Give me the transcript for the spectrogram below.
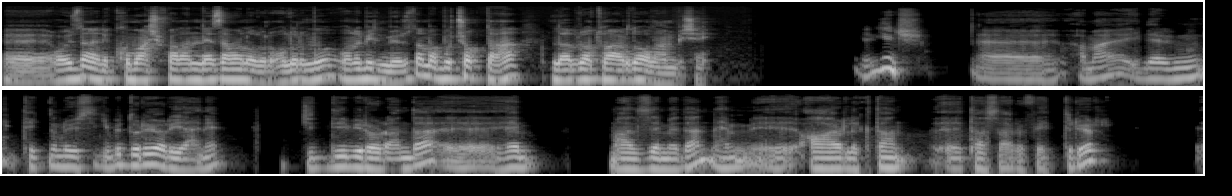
E, o yüzden hani kumaş falan ne zaman olur olur mu onu bilmiyoruz ama bu çok daha laboratuvarda olan bir şey. İlginç. Ee, ama ilerinin teknolojisi gibi duruyor yani. Ciddi bir oranda e, hem malzemeden hem e, ağırlıktan e, tasarruf ettiriyor. E,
